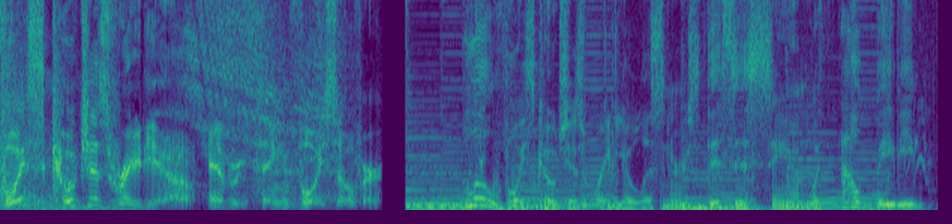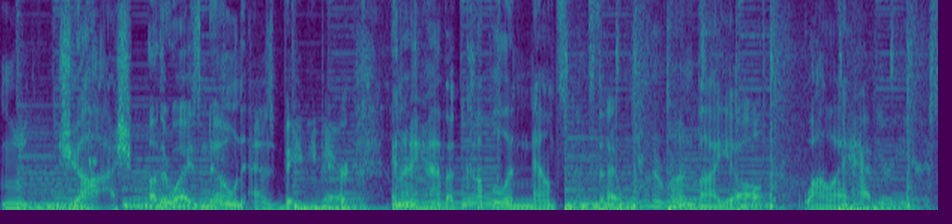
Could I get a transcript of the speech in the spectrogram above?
Voice Coaches Radio. Everything voiceover. Hello, Voice Coaches radio listeners. This is Sam without baby Josh, otherwise known as Baby Bear, and I have a couple announcements that I want to run by y'all while I have your ears.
